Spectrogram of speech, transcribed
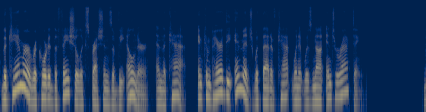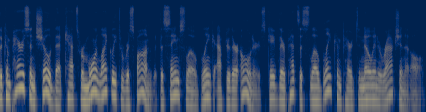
The camera recorded the facial expressions of the owner and the cat, and compared the image with that of cat when it was not interacting. The comparison showed that cats were more likely to respond with the same slow blink after their owners gave their pets a slow blink compared to no interaction at all.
